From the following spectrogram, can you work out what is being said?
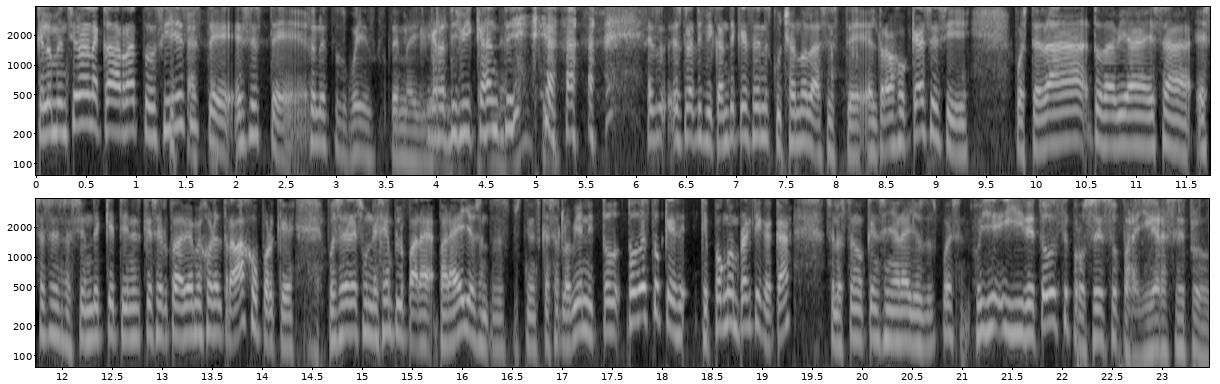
que lo mencionan a cada rato, sí, es este, es este, Son estos güeyes que estén ahí. gratificante, es, es gratificante que estén escuchando las, este, el trabajo que haces y pues te da todavía esa, esa sensación de que tienes que hacer todavía mejor el trabajo porque pues eres un ejemplo para, para ellos, entonces pues tienes que hacerlo bien y todo, todo esto que, que pongo en práctica acá se los tengo que enseñar a ellos después. Oye, y de todo este proceso para llegar a ser productor,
